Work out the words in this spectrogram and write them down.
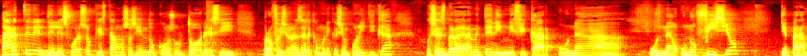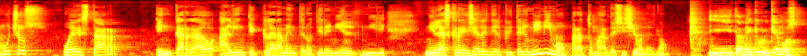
parte del, del, esfuerzo que estamos haciendo consultores y profesionales de la comunicación política, pues es verdaderamente dignificar una, una, un oficio que para muchos puede estar encargado a alguien que claramente no tiene ni, el, ni, ni las credenciales ni el criterio mínimo para tomar decisiones, ¿no? Y también que ubiquemos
